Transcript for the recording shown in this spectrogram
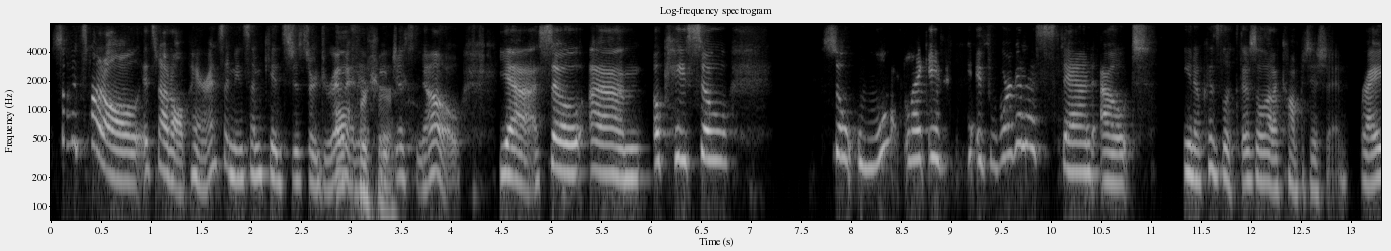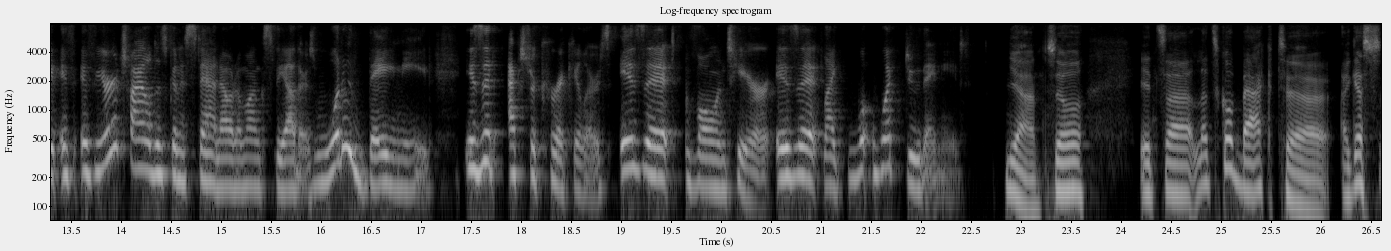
so it's not all it's not all parents. I mean, some kids just are driven. Oh, for and sure. They just know. Yeah. So um, okay, so so what like if if we're gonna stand out you know because look there's a lot of competition right if if your child is going to stand out amongst the others what do they need is it extracurriculars is it volunteer is it like what what do they need Yeah. So it's uh let's go back to I guess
